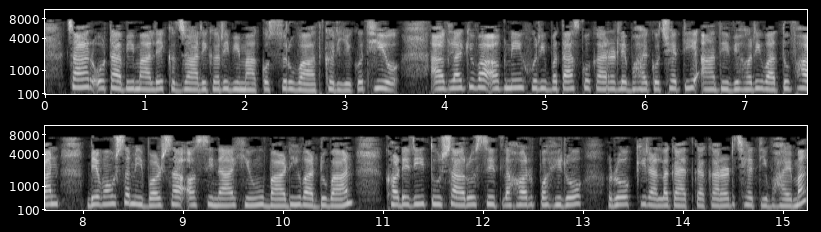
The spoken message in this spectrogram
चारवटा बीमा लेख जारी गरी बीमाको शुरूआत गरिएको थियो। आगलागी वा अग्नि हुरी बतासको कारणले भएको क्षति आँधी बेहरी वा तुफान बेमौसमी वर्षा असिना हिउँ बाढ़ी वा डुबान खडेरी तुषारो शीतलहर पहिरो रोग किरा लगायतका कारण क्षति भएमा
